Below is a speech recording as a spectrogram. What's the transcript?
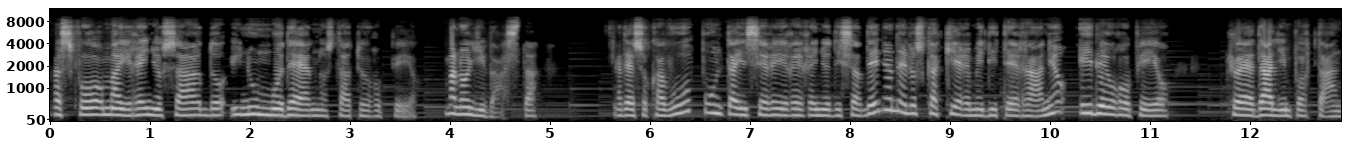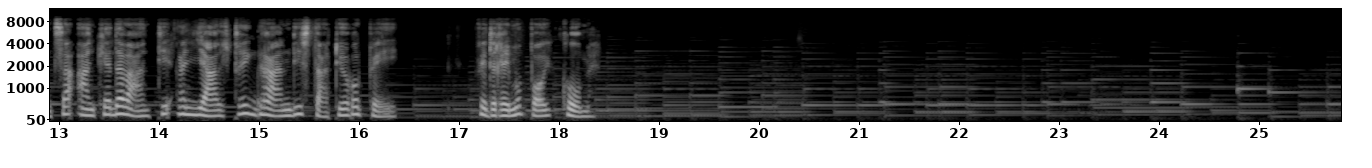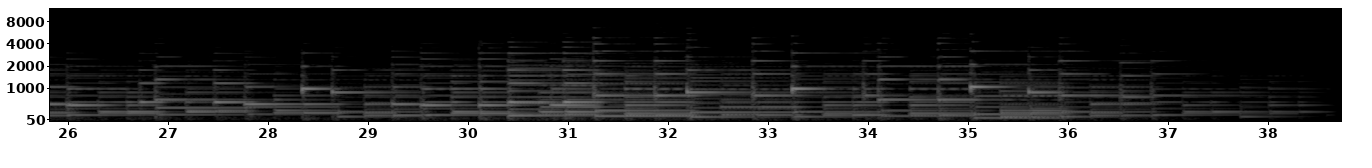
trasforma il Regno Sardo in un moderno Stato europeo, ma non gli basta. Adesso Cavour punta a inserire il Regno di Sardegna nello scacchiere mediterraneo ed europeo, cioè a dargli importanza anche davanti agli altri grandi Stati europei. Vedremo poi come.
